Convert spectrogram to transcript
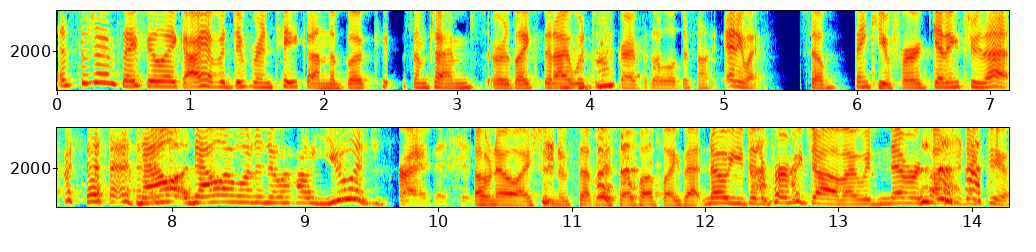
And sometimes I feel like I have a different take on the book sometimes, or like that I would mm-hmm. describe it a little differently. Anyway, so thank you for getting through that. now, now I want to know how you would describe it. Oh no, I shouldn't have set myself up like that. No, you did a perfect job. I would never contradict you.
